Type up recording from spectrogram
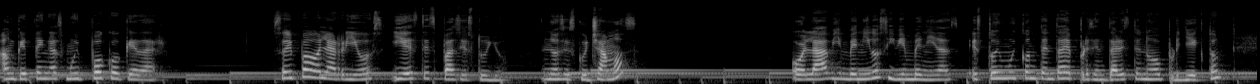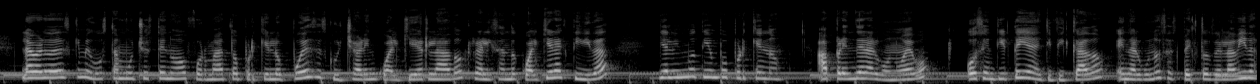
aunque tengas muy poco que dar. Soy Paola Ríos y este espacio es tuyo. ¿Nos escuchamos? Hola, bienvenidos y bienvenidas. Estoy muy contenta de presentar este nuevo proyecto. La verdad es que me gusta mucho este nuevo formato porque lo puedes escuchar en cualquier lado, realizando cualquier actividad y al mismo tiempo, ¿por qué no? Aprender algo nuevo o sentirte identificado en algunos aspectos de la vida.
